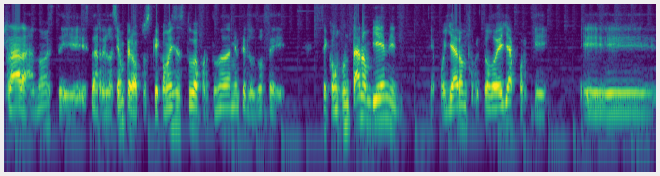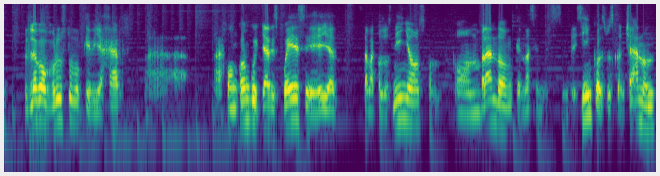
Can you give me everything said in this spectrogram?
rara, ¿no? Este, esta relación, pero pues que como dices tú, afortunadamente los dos se, se conjuntaron bien y se apoyaron, sobre todo ella, porque eh, pues luego Bruce tuvo que viajar a, Hong Kong, ya después eh, ella estaba con los niños, con, Brandon, que nace en el 65, después con Shannon.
